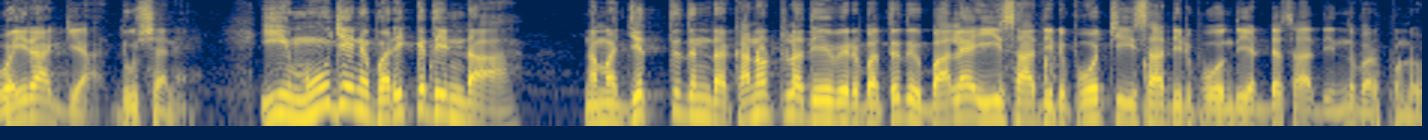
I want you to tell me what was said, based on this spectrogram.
ವೈರಾಗ್ಯ, ದೂಷಣೆ. ಈ ಮೂಜೆನು ಬರಿಕದಿಂದ ನಮ್ಮ ಜೆತ್ತದಿಂದ ಕನೊಟ್ಲ ದೇವಿರು ಬತ್ತದು, ಬಲೆ ಈ ಸಾದಿಡು ಪೋಚಿ ಈ ಸಾದಿಡು ಪೋಂದು ಎಡ್ಡ ಸಾದಿಯಿಂದ ಬರ್ಕೊಂಡು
